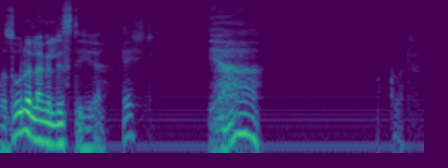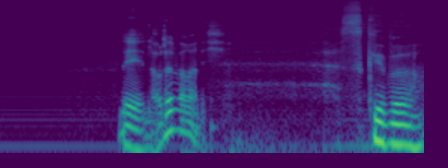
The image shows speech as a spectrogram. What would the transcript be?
So eine lange Liste hier. Echt? Ja. Oh Gott. Nee, in Lautern war er nicht. Skippe.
